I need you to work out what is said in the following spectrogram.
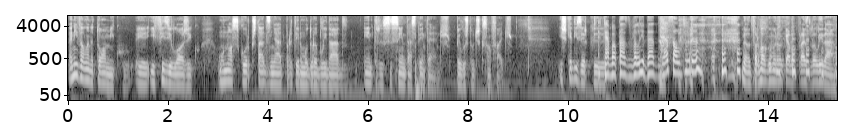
A nível anatómico e, e fisiológico, o nosso corpo está desenhado para ter uma durabilidade entre 60 a 70 anos, pelos estudos que são feitos. Isto quer dizer que. Acaba o prazo de validade nessa altura? não, de forma alguma não acaba o prazo de validade.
